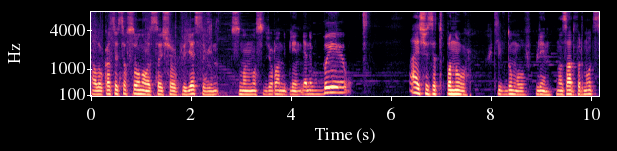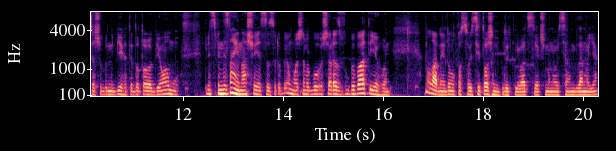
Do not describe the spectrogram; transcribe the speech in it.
Але оказується, все одно цей, що плюється, він все одно наносить урон. Блін, я не вбив. Ай, щось я тупанув. Хотів, думав, блін, назад вернутися, щоб не бігати до того біому. В принципі, не знаю, на що я це зробив. Можна було ще раз вбивати його. Ну ладно, я думаю, просто ці теж не будуть полюватися, якщо в мене оця емблема є.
